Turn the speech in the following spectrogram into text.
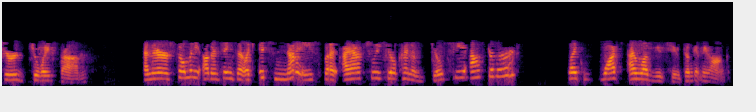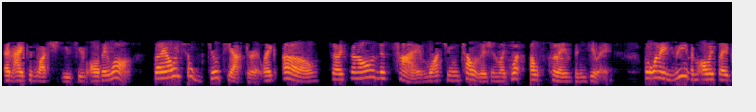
pure joy from. And there are so many other things that like, it's nice, but I actually feel kind of guilty afterward. Like watch, I love YouTube, don't get me wrong, and I could watch YouTube all day long. But I always feel guilty after it. Like, oh, so I spent all of this time watching television. Like, what else could I have been doing? But when I read, I'm always like,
